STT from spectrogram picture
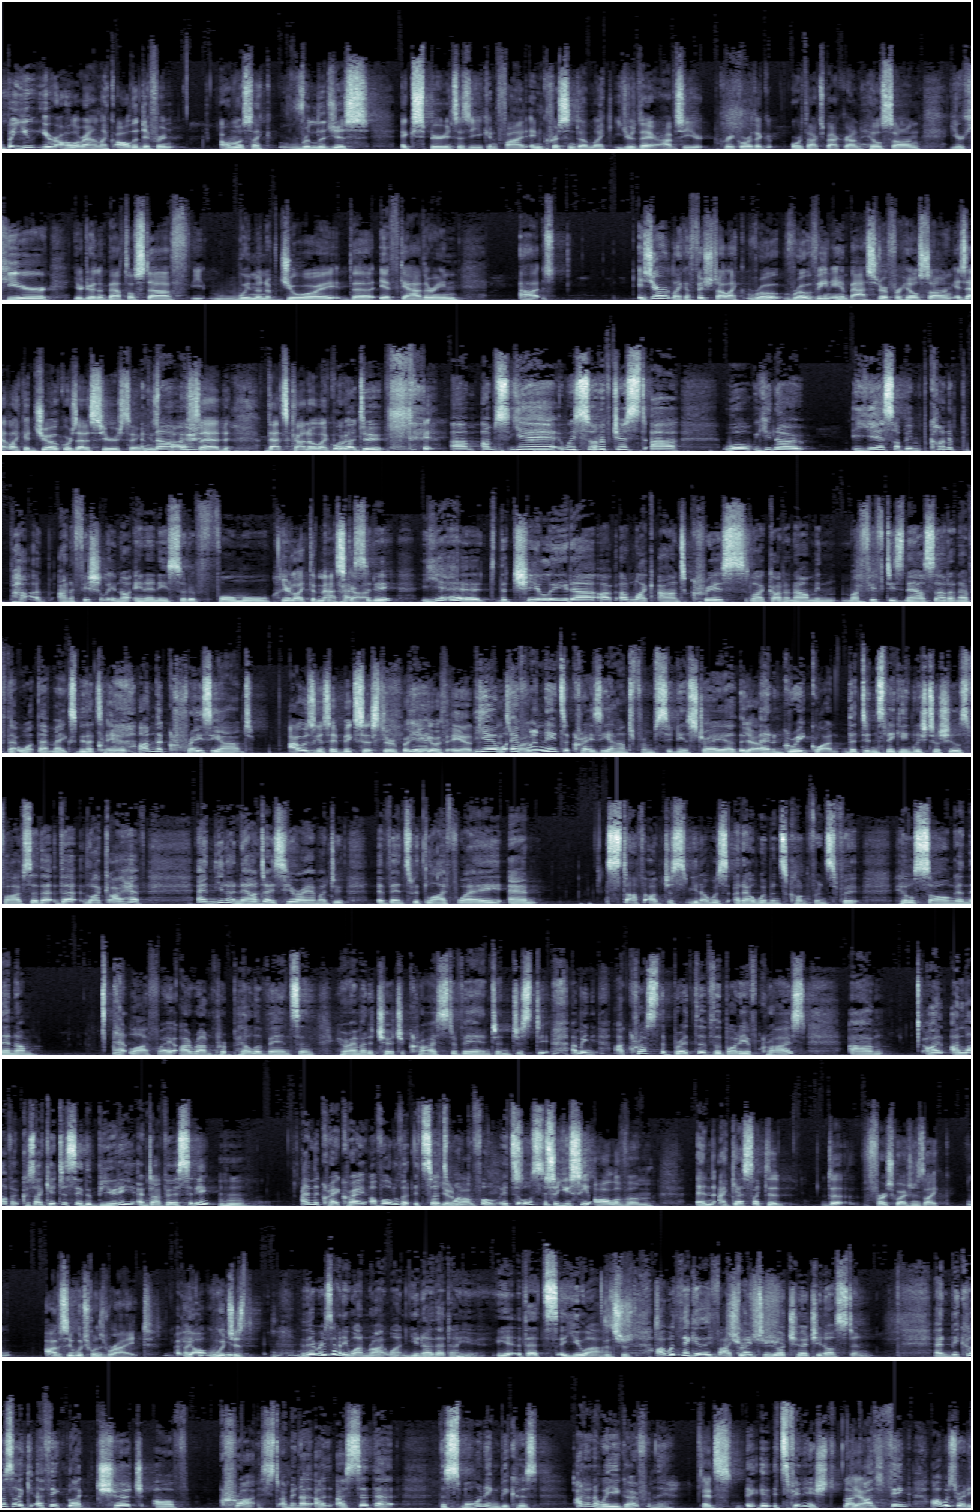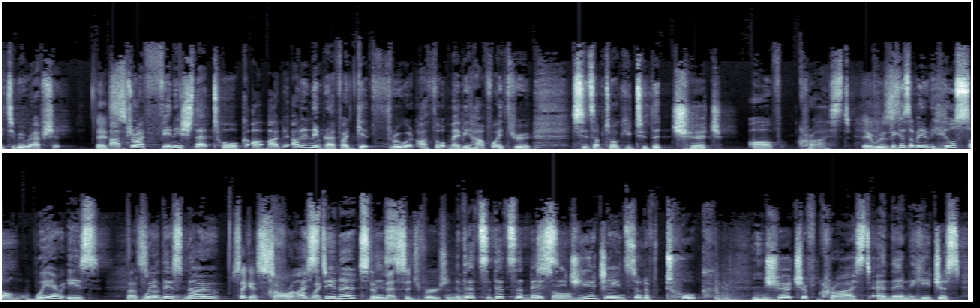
But you, you're all around, like all the different, almost like religious experiences that you can find in Christendom. Like you're there. Obviously, you're Greek Orthodox, Orthodox background, Hillsong. You're here. You're doing the Bethel stuff. Women of Joy, the If Gathering. Uh, is your like official title like ro- roving ambassador for Hillsong? Is that like a joke or is that a serious thing? Because No. Paul said that's kind of like What, I do. um, I'm, yeah, we sort of just, uh, well, you know, yes, I've been kind of unofficially, not in any sort of formal. You're like the mascot. capacity. Yeah, the cheerleader. I, I'm like Aunt Chris. Like I don't know. I'm in my fifties now, so I don't know if that what that makes me. That's Aunt. I'm the crazy aunt. I was going to say big sister, but you go with aunt. Yeah, That's well, fine. everyone needs a crazy aunt from Sydney, Australia, that, Yeah. and a Greek one that didn't speak English till she was five. So that that like I have, and you know nowadays here I am. I do events with Lifeway and stuff. I've just you know was at our women's conference for Hillsong, and then um. at Lifeway. I run Propel events, and here I'm at a Church of Christ event, and just, I mean, across the breadth of the body of Christ, um, I, I love it because I get to see the beauty and diversity. And the cray cray of all of it. It's so it's get 'em all. wonderful. It's awesome. So you see all of them, and I guess like the the first question is like, obviously, which one's right? Uh, like, Yeah, which you- is there is only one right one. You know that, don't you? Yeah, that's uh, you are. That's just- I would think if I came to your church in Austin, and because I, I think like Church of Christ. I mean, I, I, I said that this morning because I don't know where you go from there. it's It, it's finished. Like Yeah. I think I was ready to be raptured. It's- After I finished that talk, I, I, I didn't even know if I'd get through it. I thought maybe halfway through, since I'm talking to the Church of Christ. It was- because I mean, Hillsong. Where is That's where, there's no It's like a psalm, Christ like in it. the There's- message version That's that's the message. Eugene sort of took mm-hmm. Church of Christ, and then he just,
